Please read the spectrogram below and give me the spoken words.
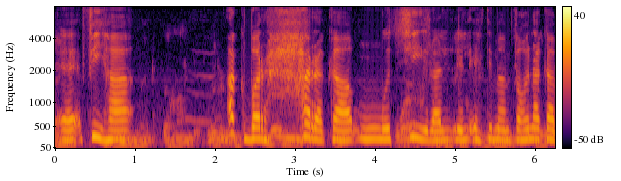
آه، فيها أكبر حركة مثيرة للاهتمام. فهناك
